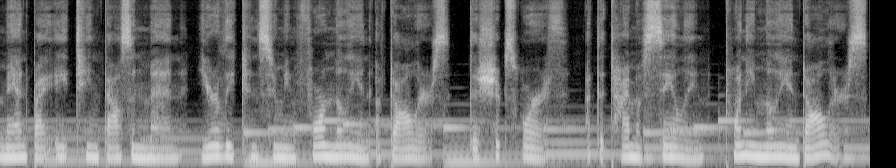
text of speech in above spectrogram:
manned by 18,000 men, yearly consuming 4 million of dollars, the ship's worth, at the time of sailing, 20 million dollars.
